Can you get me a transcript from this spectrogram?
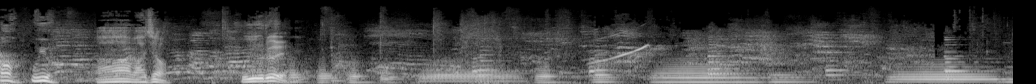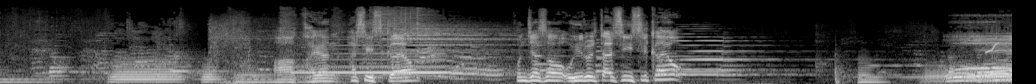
어, 우유. 아, 맞아. 우유를 아, 과연 할 수 있을까요? 혼자서 우유를 딸 수 있을까요? 오!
